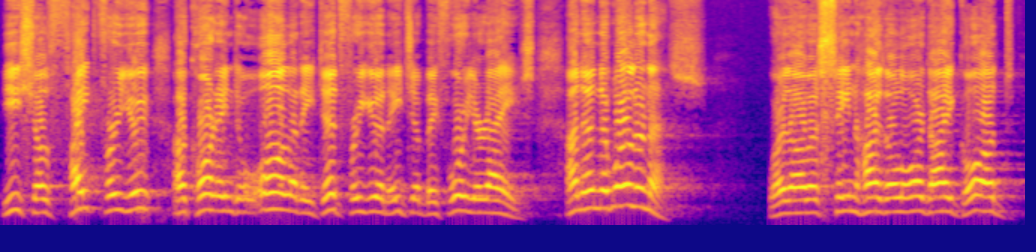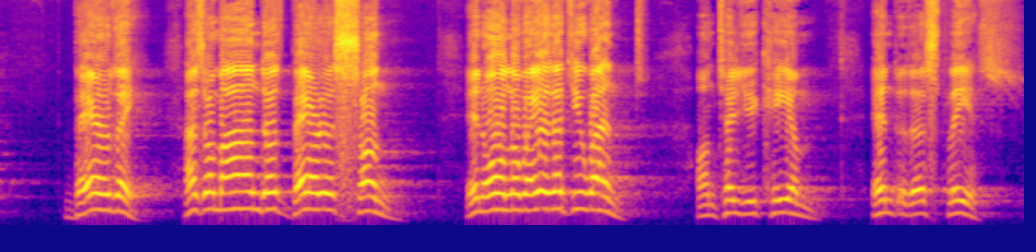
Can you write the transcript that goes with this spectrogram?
ye shall fight for you according to all that he did for you in Egypt before your eyes. And in the wilderness, where thou hast seen how the Lord thy God Bear thee, as a man doth bear his son, in all the way that you went, until you came into this place.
